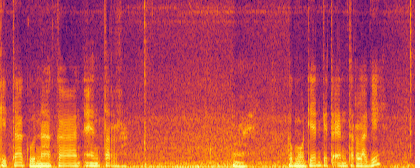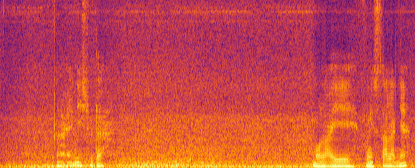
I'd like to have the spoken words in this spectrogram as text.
kita gunakan enter. Nah kemudian kita enter lagi. Nah ini sudah mulai penginstalan ya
